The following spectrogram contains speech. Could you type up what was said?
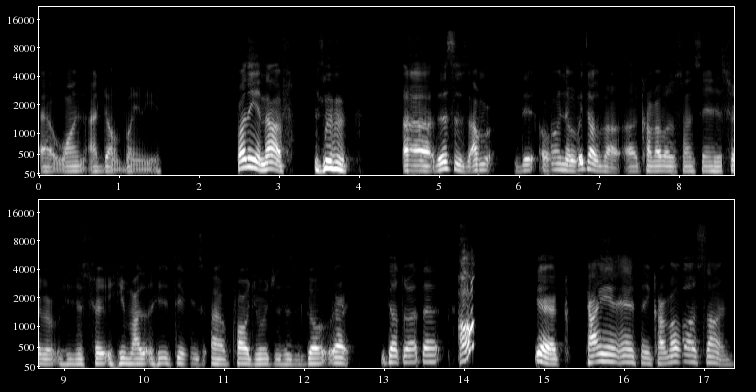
at one, I don't blame you. Funny enough, uh, this is I'm. thi- Oh no, we talked about uh Carmelo's son saying his favorite, his favorite, he might he thinks uh Paul George is his GOAT, right? You talked about that? Huh? Yeah, and Anthony, Carmelo's son,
